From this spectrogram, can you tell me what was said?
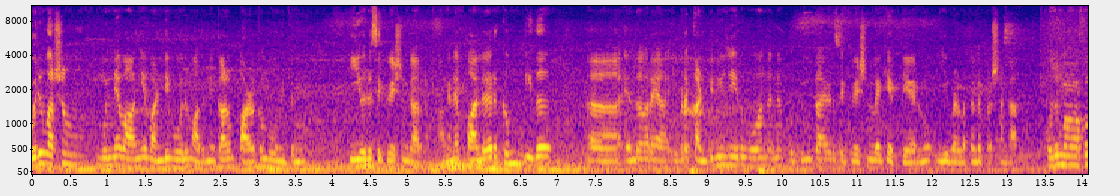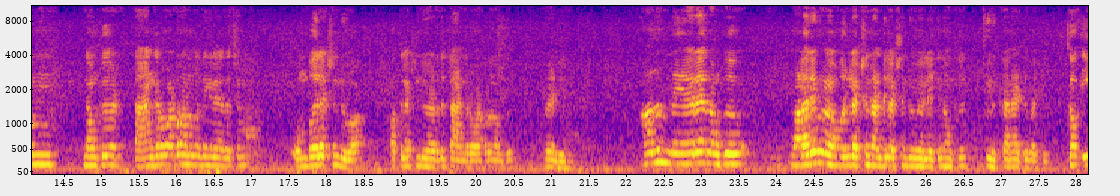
ഒരു വർഷം മുന്നേ വാങ്ങിയ വണ്ടി പോലും അതിനേക്കാളും പഴക്കം തോന്നിക്കുന്നു ഈ ഒരു സിറ്റുവേഷൻ കാരണം. അങ്ങനെ പലർക്കും ഇത് എന്താ പറയുക ഇവിടെ കണ്ടിന്യൂ ചെയ്തു പോകാൻ തന്നെ ബുദ്ധിമുട്ടായ ഒരു സിറ്റുവേഷനിലേക്ക് എത്തിയായിരുന്നു ഈ വെള്ളത്തിന്റെ പ്രശ്നം കാരണം. ഒരു മാസം നമുക്ക് ടാങ്കർ വാട്ടർ ആണെന്നുണ്ടെങ്കിൽ ഏകദേശം ഒമ്പത് ലക്ഷം രൂപ പത്ത് ലക്ഷം രൂപ എടുത്ത് ടാങ്കർ വാട്ടർ നമുക്ക് വേണ്ടി വരും. അത് നേരെ നമുക്ക് വളരെ ഒരു ലക്ഷം രണ്ട് ലക്ഷം രൂപയിലേക്ക് നമുക്ക് ചുരുക്കാനായിട്ട് പറ്റി. സോ ഈ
